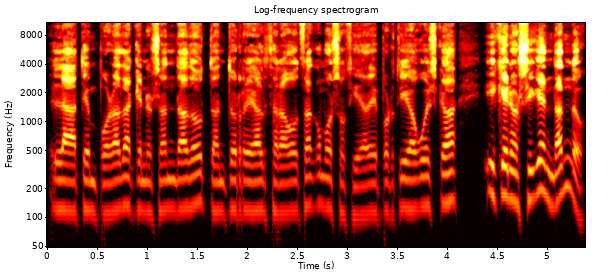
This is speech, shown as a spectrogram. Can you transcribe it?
la temporada que nos han dado tanto Real Zaragoza como Sociedad Deportiva Huesca y que nos siguen dando,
